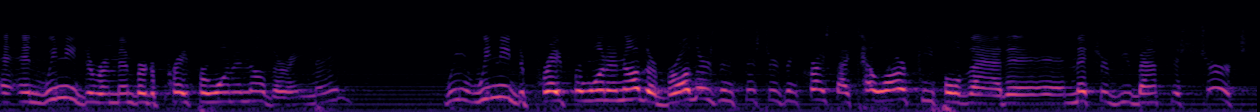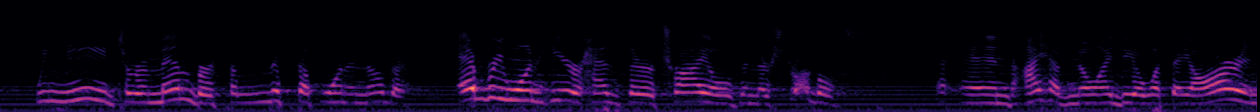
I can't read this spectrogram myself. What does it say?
And, and we need to remember to pray for one another. Amen? We, we need to pray for one another, brothers and sisters in Christ. I tell our people that at Metroview Baptist Church. We need to remember to lift up one another. Everyone here has their trials and their struggles. And I have no idea what they are, and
